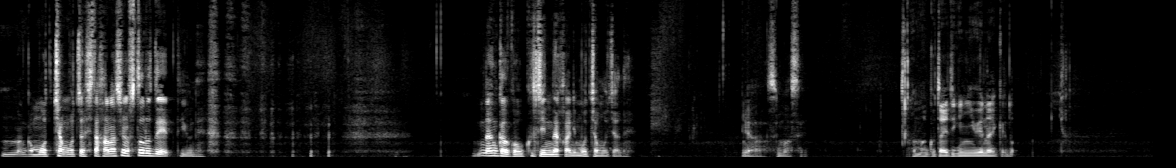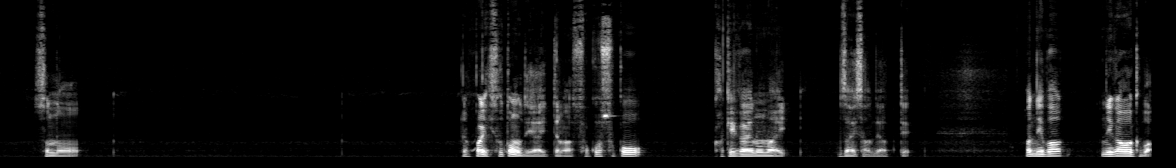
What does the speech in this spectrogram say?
なんかもっちゃもちゃした話をしとるでっていうね。なんかこう口の中にもちゃもちゃね。いやすいません。あんま具体的に言えないけど。そのっぱり人との出会いってのはそこそこかけがえのない財産であって、まあ、ねば願わくば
